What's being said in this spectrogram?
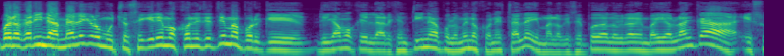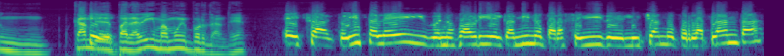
Bueno, Karina, me alegro mucho. Seguiremos con este tema porque, digamos que la Argentina, por lo menos con esta ley, más lo que se pueda lograr en Bahía Blanca, es un cambio de paradigma muy importante. ¿eh? Exacto, y esta ley nos va a abrir el camino para seguir eh, luchando por la planta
